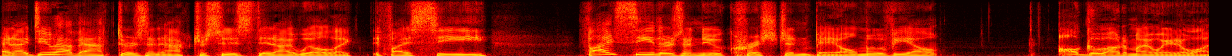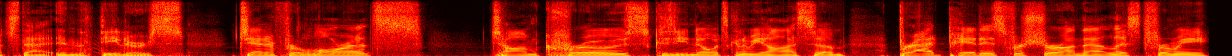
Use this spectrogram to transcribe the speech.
And I do have actors and actresses that I will, like, if I see, if I see there's a new Christian Bale movie out, I'll go out of my way to watch that in the theaters. Jennifer Lawrence, Tom Cruise, because you know it's going to be awesome. Brad Pitt is for sure on that list for me.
